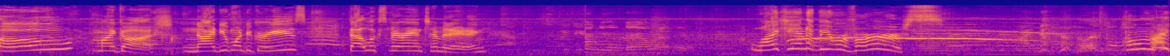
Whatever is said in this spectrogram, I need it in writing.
Oh my gosh, 91 degrees. That looks very intimidating. And you go down right there. Why can't it be reversed? Oh my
